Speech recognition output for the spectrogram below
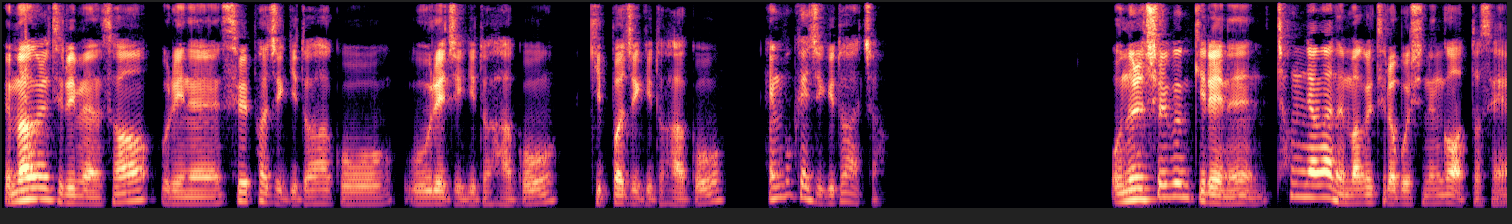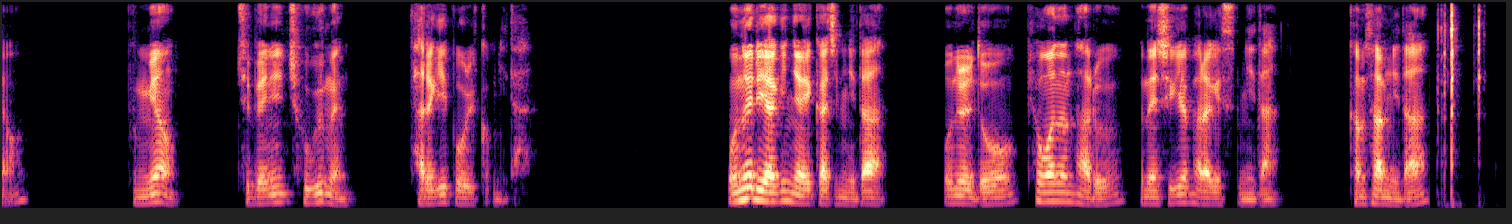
음악을 들으면서 우리는 슬퍼지기도 하고, 우울해지기도 하고, 기뻐지기도 하고, 행복해지기도 하죠. 오늘 출근길에는 청량한 음악을 들어보시는 거 어떠세요? 분명 주변이 조금은 다르게 보일 겁니다. 오늘 이야기는 여기까지입니다. 오늘도 평온한 하루 보내시길 바라겠습니다. 감사합니다.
